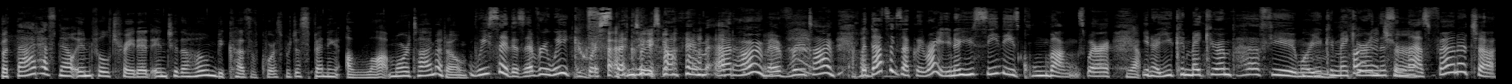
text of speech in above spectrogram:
But that has now infiltrated into the home because of course we're just spending a lot more time at home. We say this every week. We're spending time at home every time. But that's exactly right. You know, you see these gongbangs where, Yep. you know, you can make your own perfume or you can make your own this and that, furniture.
